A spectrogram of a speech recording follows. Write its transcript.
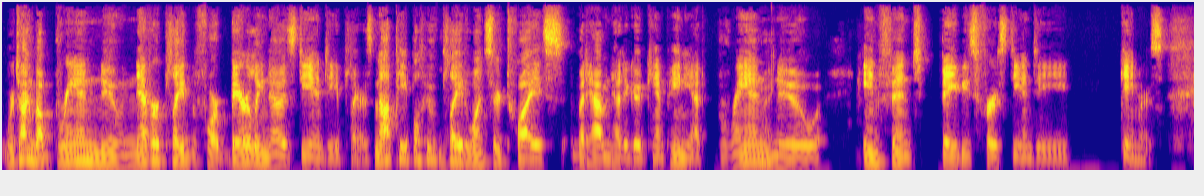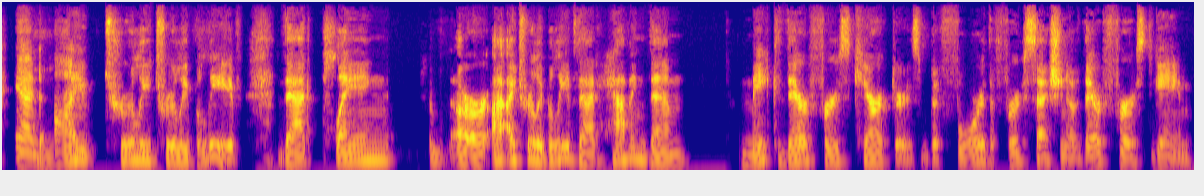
we're talking about brand new never played before barely knows d&d players not people who've Mhm. played once or twice but haven't had a good campaign yet brand Right. new infant baby's first d&d gamers and Mhm. i truly truly believe that playing or I, I truly believe that having them make their first characters before the first session of their first game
